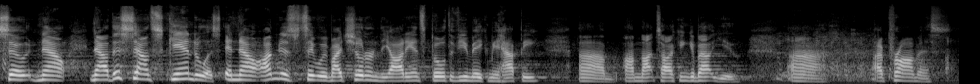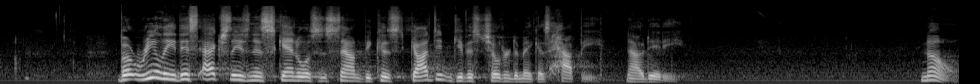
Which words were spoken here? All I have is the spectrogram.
So now, now this sounds scandalous. And now I'm just saying with my children in the audience, both of you make me happy. Um, I'm not talking about you. Uh, I promise. But really, this actually isn't as scandalous as it sounds because God didn't give his children to make us happy. Now, did he? No.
